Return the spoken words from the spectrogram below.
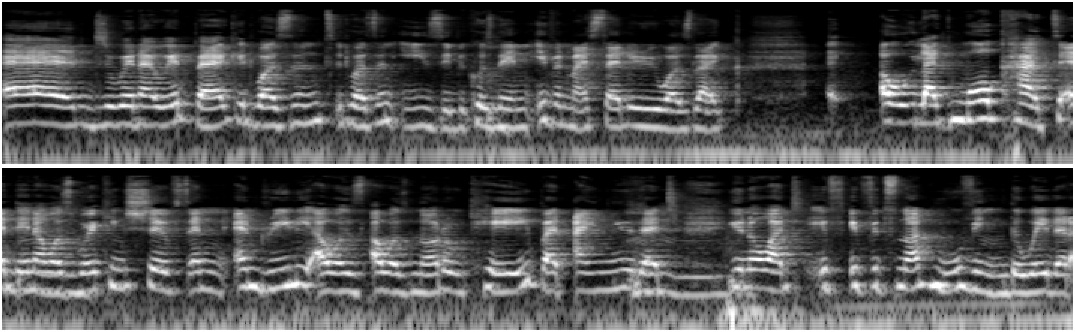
and when I went back, it wasn't it wasn't easy because mm. then even my salary was like oh like more cut and then i was working shifts and and really i was i was not okay but i knew that you know what if if it's not moving the way that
